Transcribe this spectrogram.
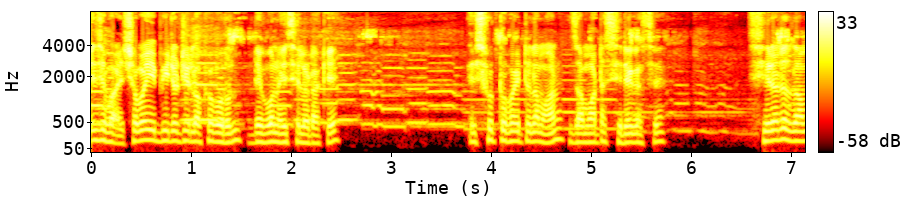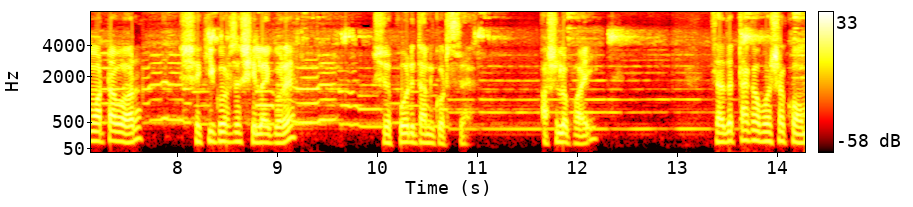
এই যে ভাই, সবাই এই ভিডিওটি লক্ষ্য করুন। দেখুন এই ছেলেটাকে। এই ছোট্ট ভাইটার আমার জামাটা ছিঁড়ে গেছে। ছিঁড়াটা জামাটা আবার সে কী করছে? সেলাই করে সে পরিধান করছে। আসলে ভাই, যাদের টাকা পয়সা কম,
